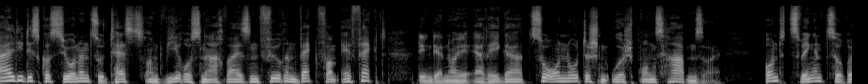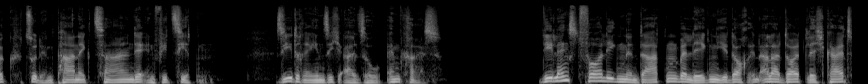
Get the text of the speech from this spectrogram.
All die Diskussionen zu Tests und Virusnachweisen führen weg vom Effekt, den der neue Erreger zoonotischen Ursprungs haben soll, und zwingen zurück zu den Panikzahlen der Infizierten. Sie drehen sich also im Kreis. Die längst vorliegenden Daten belegen jedoch in aller Deutlichkeit,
